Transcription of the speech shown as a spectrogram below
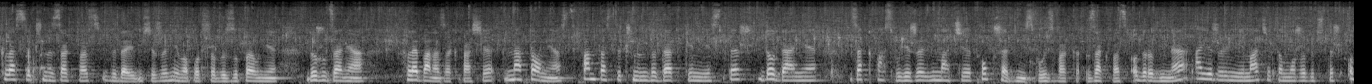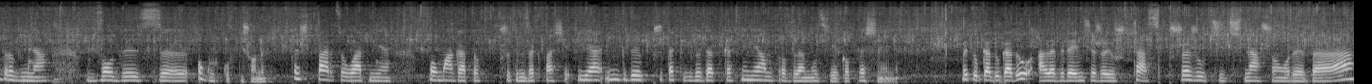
klasyczny zakwas i wydaje mi się, że nie ma potrzeby zupełnie dorzucania chleba na zakwasie. Natomiast fantastycznym dodatkiem jest też dodanie zakwasu, jeżeli macie poprzedni swój zakwas odrobinę, a jeżeli nie macie, to może być też odrobina wody z ogórków kiszonych. Też bardzo ładnie pomaga to przy tym zakwasie i ja nigdy przy takich dodatkach nie miałam problemu z jego pleśnieniem. My tu gadu gadu, ale wydaje mi się, że już czas przerzucić naszą rybę.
